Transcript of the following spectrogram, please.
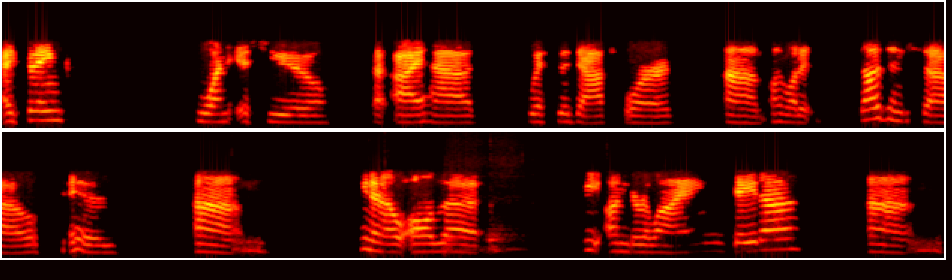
I think one issue that I had with the dashboard um, on what it doesn't show is um, you know all the the underlying data um,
